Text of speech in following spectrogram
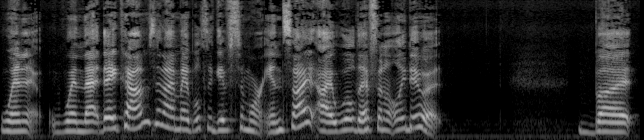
When when that day comes and I'm able to give some more insight, I will definitely do it. But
